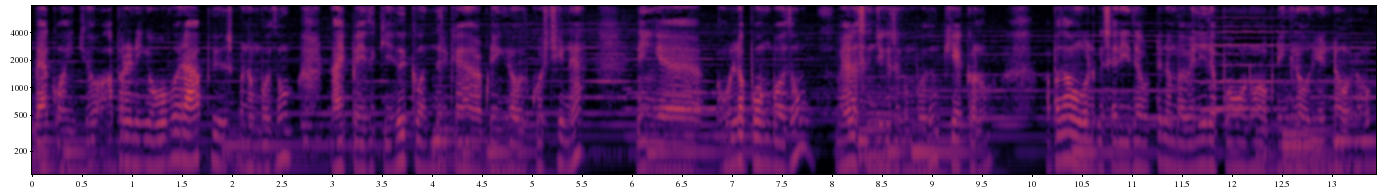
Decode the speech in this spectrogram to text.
பேக் வாங்கிக்கோ அப்புறம் நீங்கள் ஒவ்வொரு ஆப் யூஸ் பண்ணும்போதும் நான் இப்போ இதுக்கு எதுக்கு வந்திருக்கேன் அப்படிங்கிற ஒரு கொஸ்டினை நீங்கள் உள்ளே போகும்போதும் வேலை செஞ்சுக்கிட்டு இருக்கும்போதும் கேட்கணும். அப்போ தான் உங்களுக்கு சரி இதை விட்டு நம்ம வெளியில் போகணும் அப்படிங்கிற ஒரு எண்ணம் வரும்.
